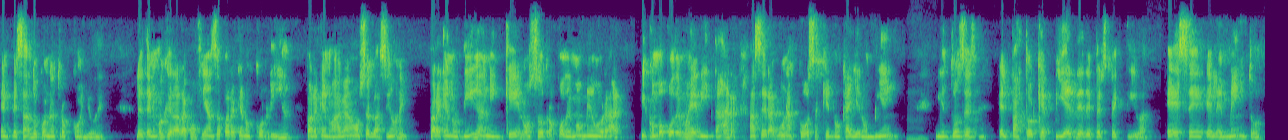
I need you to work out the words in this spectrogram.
empezando con nuestros cónyuges. Le tenemos que dar la confianza para que nos corrijan, para que nos hagan observaciones, para que nos digan en qué nosotros podemos mejorar y cómo podemos evitar hacer algunas cosas que no cayeron bien. Y entonces el pastor que pierde de perspectiva ese elemento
